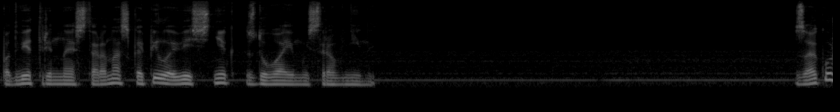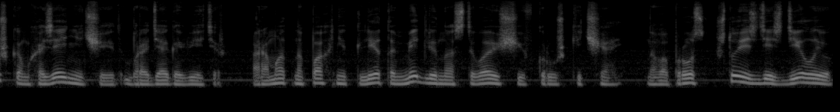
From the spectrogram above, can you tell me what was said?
Подветренная сторона скопила весь снег, сдуваемый с равнины. За окошком хозяйничает бродяга-ветер. Ароматно пахнет летом медленно остывающий в кружке чай. На вопрос, что я здесь делаю,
